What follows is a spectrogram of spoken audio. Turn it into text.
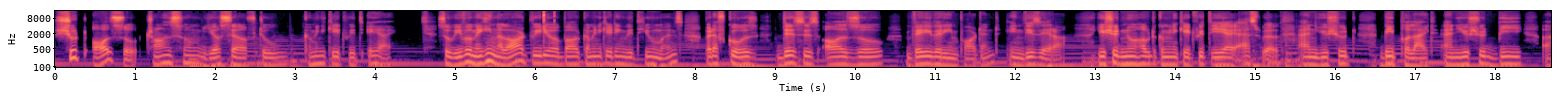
should also transform yourself to communicate with AI. So we were making a lot video about communicating with humans, but of course, this is also very, very important in this era. You should know how to communicate with AI as well, and you should be polite and you should be uh,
